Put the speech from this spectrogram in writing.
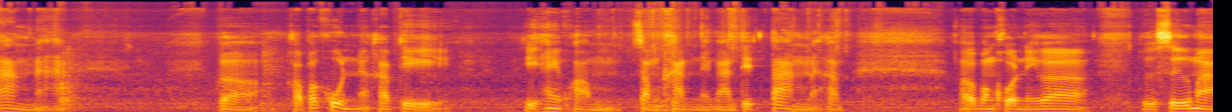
ตั้งนะครับ ก็ขอบพระคุณนะครับที่ที่ให้ความสำคัญในการติดตั้งนะครับเพราะบางคนนี่ก็คือซื้อมา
